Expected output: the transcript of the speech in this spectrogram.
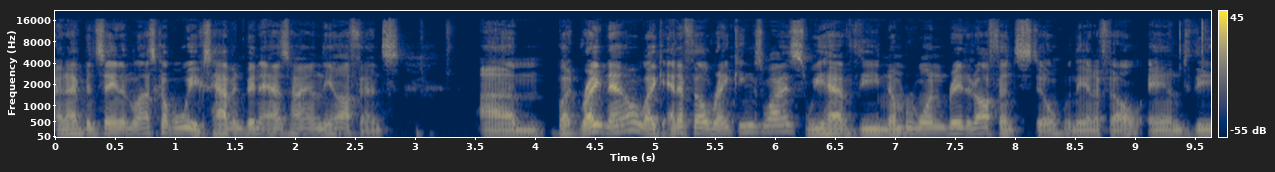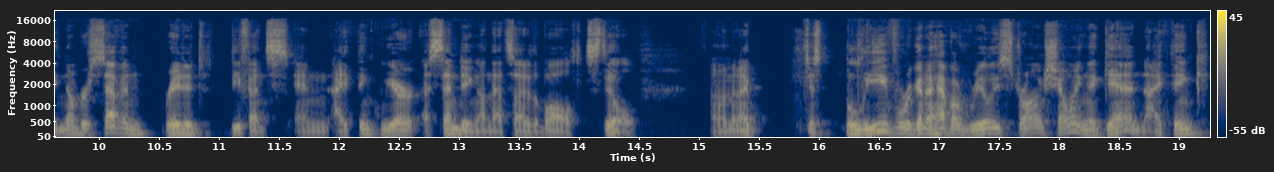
and I've been saying in the last couple weeks, haven't been as high on the offense. Um, but right now, like NFL rankings wise, we have the number one rated offense still in the NFL and the number seven rated defense. And I think we are ascending on that side of the ball still. Um, and I just believe we're going to have a really strong showing again. I think,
